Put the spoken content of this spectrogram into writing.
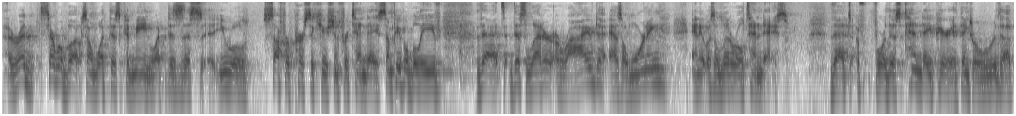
I read several books on what this could mean. What does this, you will suffer persecution for 10 days. Some people believe that this letter arrived as a warning and it was a literal 10 days. That for this 10 day period, things were, the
